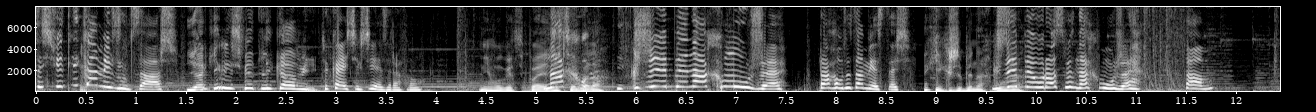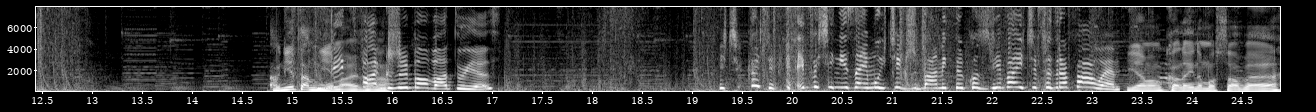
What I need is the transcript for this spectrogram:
Ty świetlikami rzucasz. Jakimi świetlikami? Czekajcie, gdzie jest Rafał? Nie mogę ci Na powiedzieć. I grzyby na chmurze! Rafał, ty tam jesteś. Jakie grzyby na chmurze? Grzyby urosły na chmurze. Tam. Mnie tam nie ma, Bitwa Ewela. grzybowa tu jest. Ej, czekajcie. Ej, wy się nie zajmujcie grzybami, tylko zwiewajcie przed Rafałem. Ja mam kolejną osobę.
